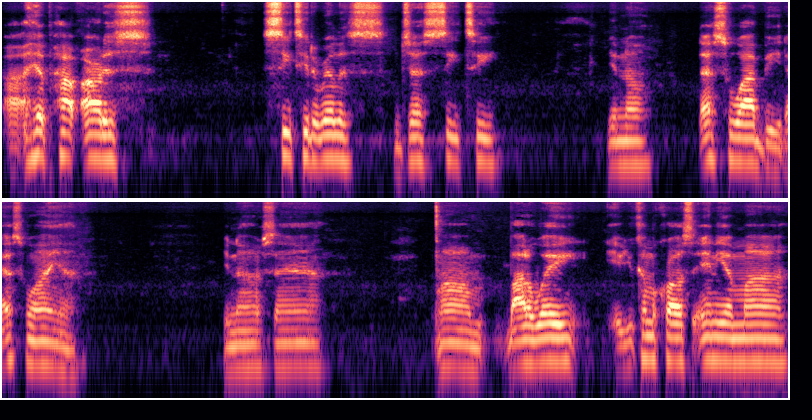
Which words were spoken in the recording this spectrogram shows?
a hip hop artist, CT the realest, just CT. You know, that's who I be. That's who I am. You know what I'm saying? Um, by the way, if you come across any of my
